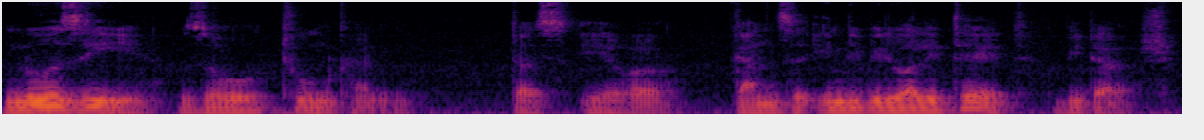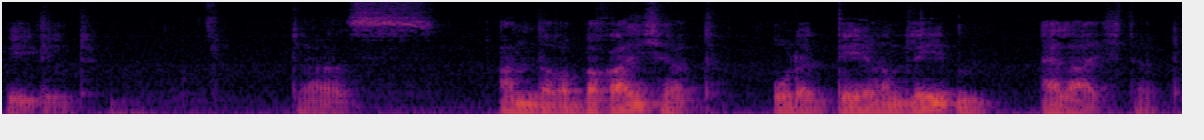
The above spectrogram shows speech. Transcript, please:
nur Sie so tun können, das Ihre ganze Individualität widerspiegelt, das andere bereichert oder deren Leben erleichtert.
